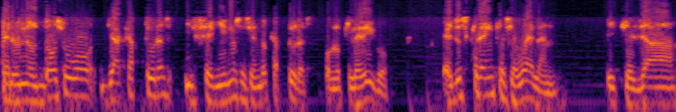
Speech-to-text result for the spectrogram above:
pero en los dos hubo ya capturas y seguimos haciendo capturas. Por lo que le digo, ellos creen que se vuelan y que ya,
